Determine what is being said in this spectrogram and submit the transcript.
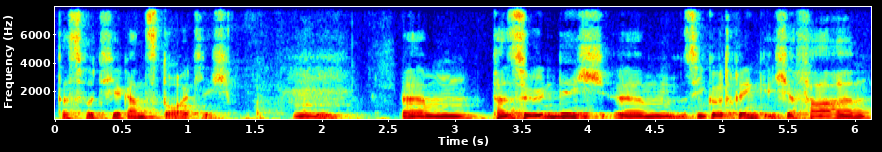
das wird hier ganz deutlich. Mhm. Ähm, persönlich, ähm, Sigurd Rink, ich erfahre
